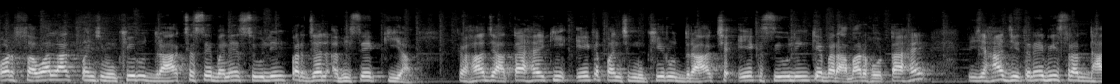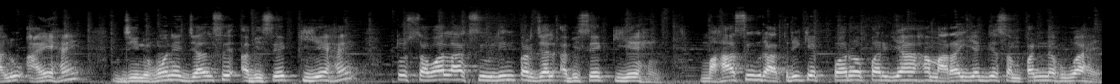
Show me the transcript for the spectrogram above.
और सवा लाख पंचमुखी रुद्राक्ष से बने शिवलिंग पर जल अभिषेक किया। कहा जाता है कि एक पंचमुखी रुद्राक्ष एक शिवलिंग के बराबर होता है। यहाँ जितने भी श्रद्धालु आए हैं, जिन्होंने जल से अभिषेक किए हैं तो सवा लाख शिवलिंग पर जल अभिषेक किए हैं। महाशिवरात्रि के पर्व पर यह हमारा यज्ञ संपन्न हुआ है।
